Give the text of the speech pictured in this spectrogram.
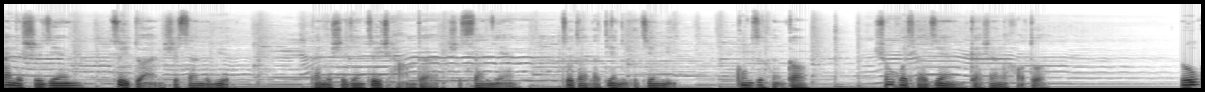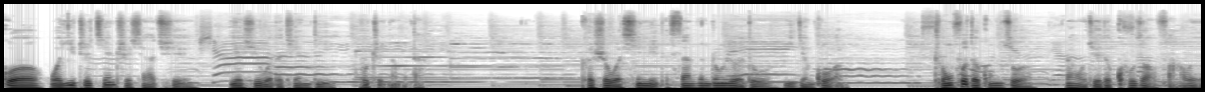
干的时间最短是三个月，干的时间最长的是三年，做到了店里的经理，工资很高，生活条件改善了好多。如果我一直坚持下去，也许我的天地不止那么大。可是我心里的三分钟热度已经过了，重复的工作让我觉得枯燥乏味。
